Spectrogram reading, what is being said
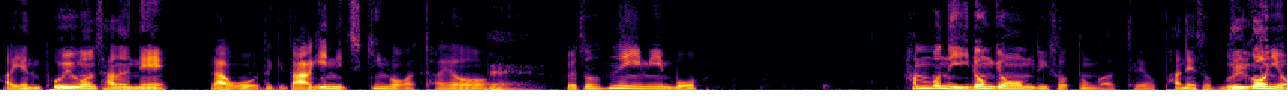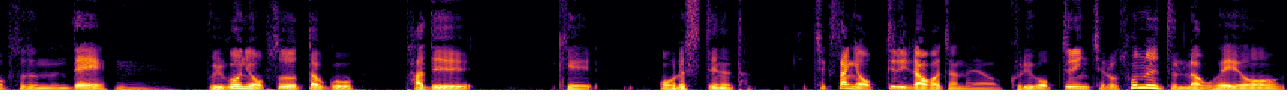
아 얘는 보육원 사는 애라고 되게 낙인이 찍힌 것 같아요. 네. 그래서 선생님이 뭐 한 번은 이런 경험도 있었던 것 같아요. 반에서 물건이 없어졌는데 음. 물건이 없어졌다고 다들 이렇게 어렸을 때는 다 책상에 엎드리라고 하잖아요. 그리고 엎드린 채로 손을 들라고 해요.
